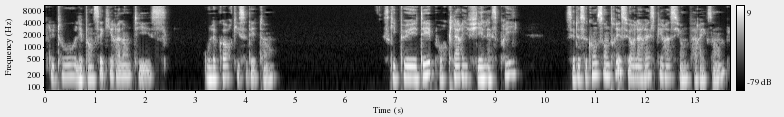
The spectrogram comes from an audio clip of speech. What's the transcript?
plutôt les pensées qui ralentissent ou le corps qui se détend. Ce qui peut aider pour clarifier l'esprit, c'est de se concentrer sur la respiration, par exemple,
